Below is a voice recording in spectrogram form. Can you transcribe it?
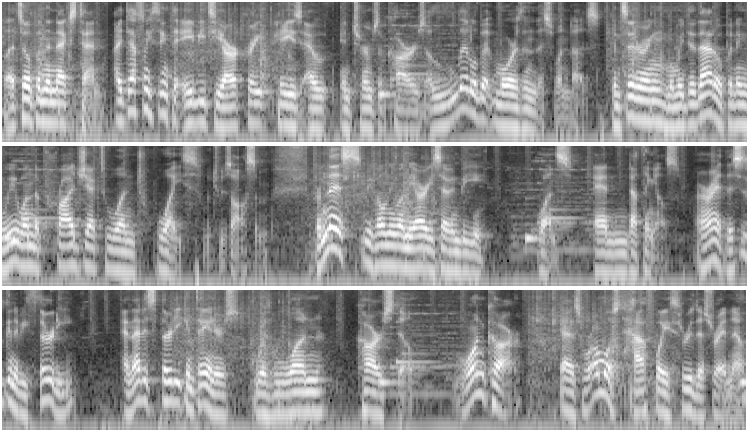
Let's open the next 10. I definitely think the AVTR crate pays out in terms of cars a little bit more than this one does. Considering when we did that opening, we won the Project one twice, which was awesome. From this, we've only won the RE7B once, and nothing else. All right, this is going to be 30, and that is 30 containers with one car still. One car. Guys, we're almost halfway through this right now.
